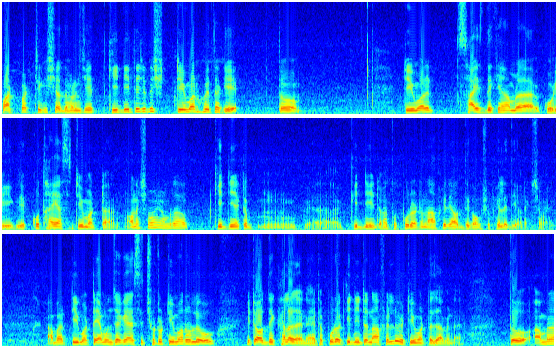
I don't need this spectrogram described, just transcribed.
পার্ট পার্ট চিকিৎসা, ধরেন যে কিডনিতে যদি টিউমার হয়ে থাকে, তো টিউমারের সাইজ দেখে আমরা করি যে কোথায় আছে টিউমারটা। অনেক সময় আমরা কিডনির একটা কিডনির হয়তো পুরাটা না ফেলে অর্ধেক অংশ ফেলে দিই অনেক সময়। আবার টিউমারটা এমন জায়গায় আছে, ছোট টিউমার হলেও এটা অর্ধেক ফেলা যায় না। এটা পুরো কিডনিটা না ফেললেও ওই টিউমারটা যাবে না। তো আমরা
